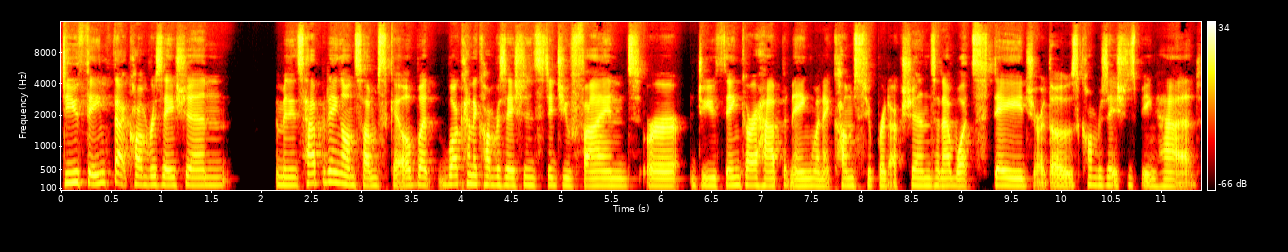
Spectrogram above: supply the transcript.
do you think that conversation i mean it's happening on some scale but what kind of conversations did you find or do you think are happening when it comes to productions and at what stage are those conversations being had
